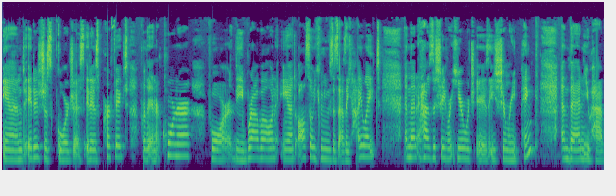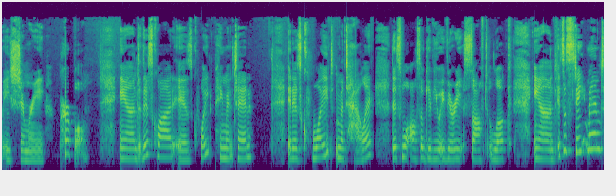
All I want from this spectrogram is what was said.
and it is just gorgeous. It is perfect for the inner corner, for the brow bone, and also you can use this as a highlight. And then it has the shade right here, which is a shimmery pink. And then you have a shimmery purple. And this quad is quite pigmented. It is quite metallic. This will also give you a very soft look and it's a statement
